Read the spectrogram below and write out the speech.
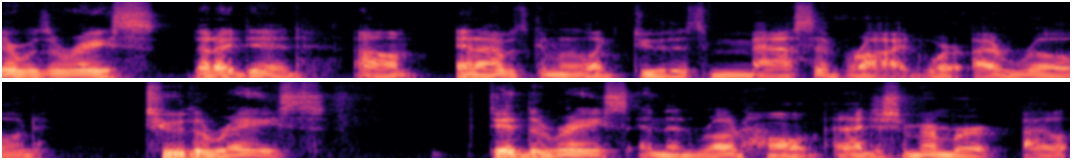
there was a race that I did, um, and I was to like do this massive ride where I rode to the race, did the race, and then rode home. And I just remember I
